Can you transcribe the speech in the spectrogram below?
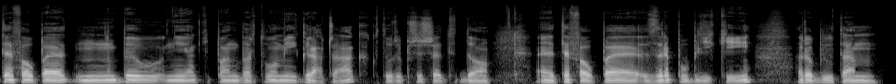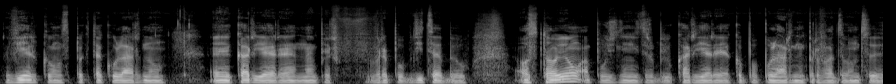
TVP mm, był niejaki pan Bartłomiej Graczak, który przyszedł do e, TVP z Republiki. Robił tam wielką, spektakularną e, karierę. Najpierw w Republice był ostoją, a później zrobił karierę jako popularny prowadzący,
